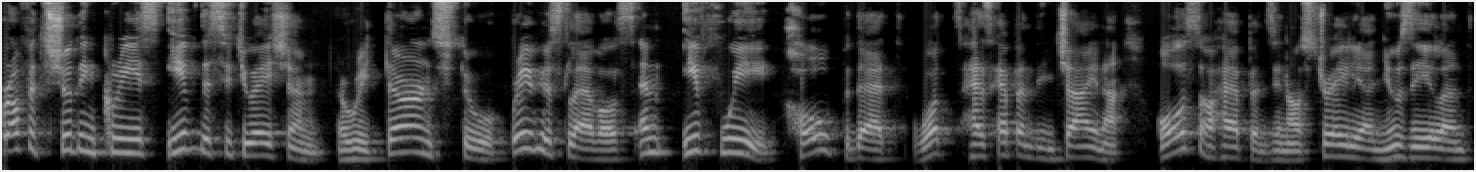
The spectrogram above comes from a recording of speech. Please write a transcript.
Profits should increase if the situation returns to previous levels and if we hope that what has happened in China also happens in Australia, New Zealand,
